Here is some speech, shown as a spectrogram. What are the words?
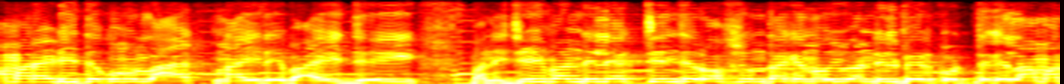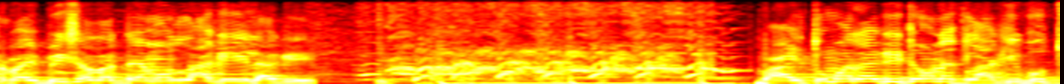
আমার আইডিতে কোনো লাখ নাই রে ভাই। যেই মানে যেই বান্ডিল এক্সচেঞ্জের অপশন থাকে ওই বান্ডিল বের করতে গেলে আমার ভাই বিশ হাজার ডায়মন্ড লাগেই লাগে। ভাই, তোমার আইডিটা অনেক লাকি বুঝছ?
